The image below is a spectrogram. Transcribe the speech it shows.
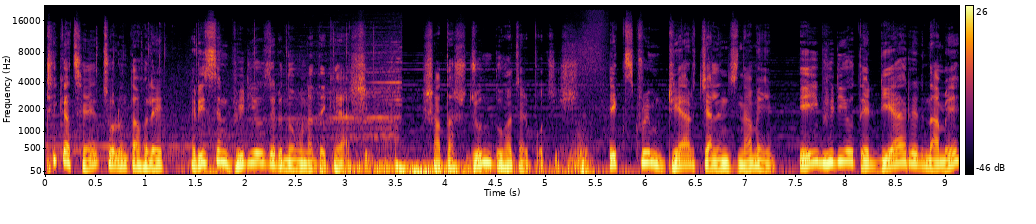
ঠিক আছে, চলুন তাহলে রিসেন্ট ভিডিওজের নমুনা দেখে আসি। সাতাশ জুন দু হাজার পঁচিশ। এক্সট্রিম ডিয়ার চ্যালেঞ্জ নামে এই ভিডিওতে ডিয়ারের নামে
